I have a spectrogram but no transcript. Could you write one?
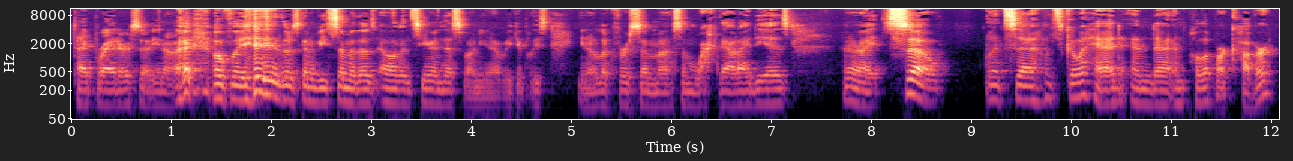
type writer. So you know, hopefully there's going to be some of those elements here in this one. You know, we can at least you know look for some uh, some whacked out ideas. All right, so let's uh, let's go ahead and uh, and pull up our cover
